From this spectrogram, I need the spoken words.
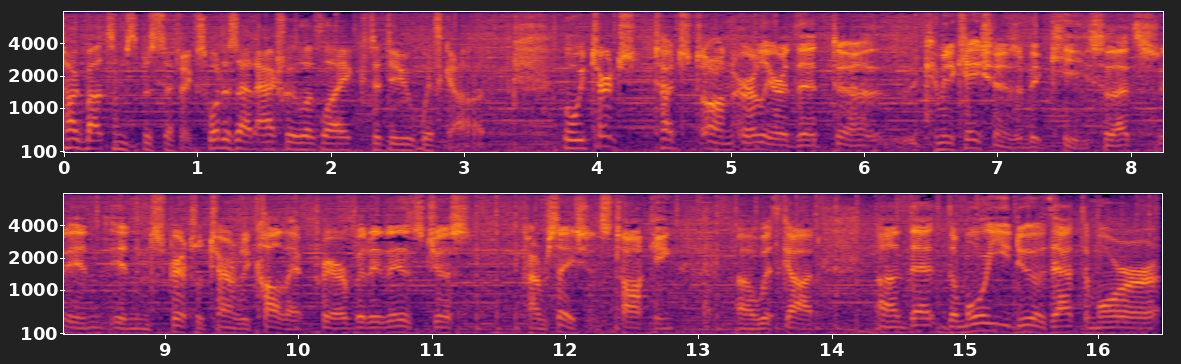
talk about some specifics. What does that actually look like to do with God? Well, we touched touched on earlier that uh, communication is a big key. So that's in in spiritual terms we call that prayer, but it is just conversations, talking uh, with God. Uh, that the more you do of that, the more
